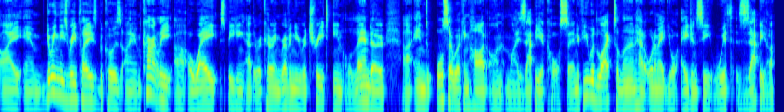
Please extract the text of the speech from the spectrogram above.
I am doing these replays because I am currently uh, away speaking at the Recurring Revenue Retreat in Orlando uh, and also working hard on my Zapier course. And if you would like to learn how to automate your agency with Zapier,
